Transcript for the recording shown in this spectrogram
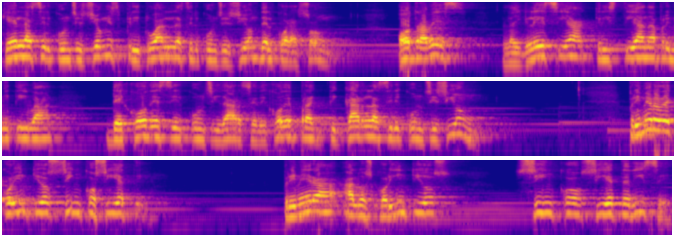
que es la circuncisión espiritual, la circuncisión del corazón. Otra vez, la iglesia cristiana primitiva dejó de circuncidarse, dejó de practicar la circuncisión. Primero de Corintios 5, 7. Primera a los Corintios 5, 7 dice,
